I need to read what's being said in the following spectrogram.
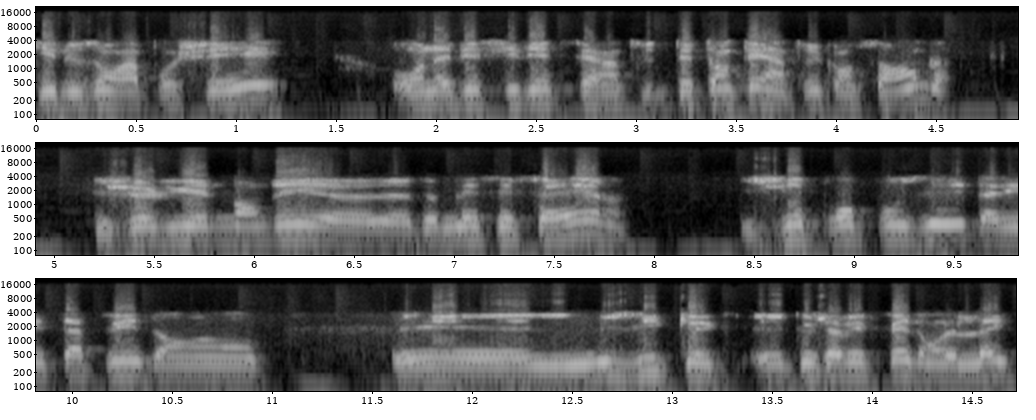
qui nous ont rapprochés. On a décidé de faire un truc, de tenter un truc ensemble. Je lui ai demandé euh, de me laisser faire. J'ai proposé d'aller taper dans euh, une musique que, que j'avais fait dans le late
